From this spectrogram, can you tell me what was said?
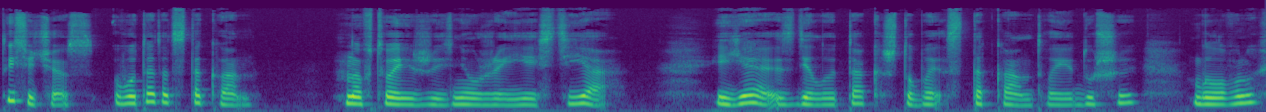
Ты сейчас вот этот стакан, но в твоей жизни уже есть я. И я сделаю так, чтобы стакан твоей души был вновь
